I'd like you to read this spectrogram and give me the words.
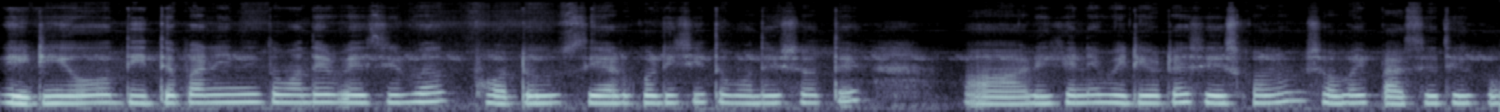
ভিডিও দিতে পারিনি তোমাদের বেশিরভাগ ফটো শেয়ার করেছি তোমাদের সাথে। আর এখানে ভিডিওটা শেষ করলাম, সবাই পাশে থেকো।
